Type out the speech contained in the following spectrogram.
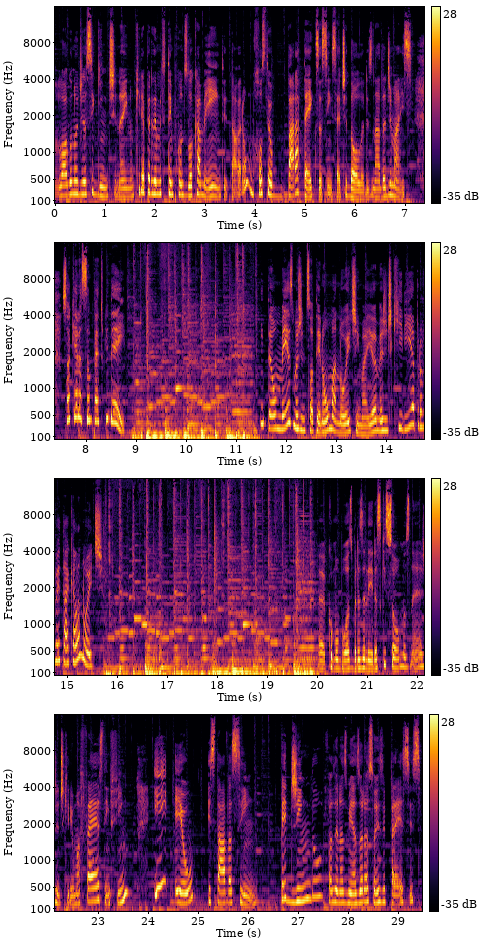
logo no dia seguinte, né? E não queria perder muito tempo com deslocamento e tal. Era um hostel baratex assim, 7 dólares, nada demais. Só que era St. Patrick Day. Então, mesmo a gente só tendo uma noite em Miami, a gente queria aproveitar aquela noite. Uh, como boas brasileiras que somos, né? A gente queria uma festa, enfim. E eu estava assim, pedindo, fazendo as minhas orações e preces,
